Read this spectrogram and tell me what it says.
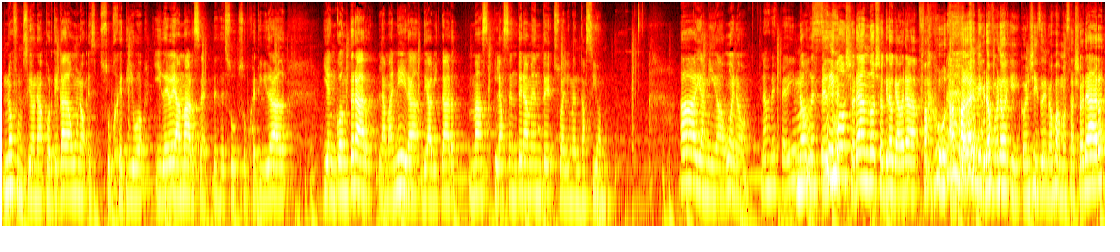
no funciona porque cada uno es subjetivo y debe amarse desde su subjetividad y encontrar la manera de habitar más placenteramente su alimentación. Ay, amiga, bueno, nos despedimos. Nos despedimos llorando. Yo creo que ahora Facu apaga el micrófono y con Gise nos vamos a llorar.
